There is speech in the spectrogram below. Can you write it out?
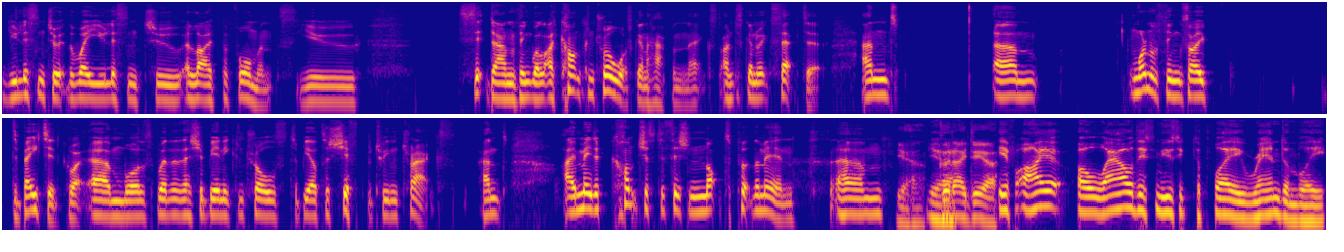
you listen to it the way you listen to a live performance. You sit down and think, well, I can't control what's going to happen next. I'm just going to accept it. And um, one of the things I debated quite um, was whether there should be any controls to be able to shift between the tracks. And I made a conscious decision not to put them in. Um, yeah, yeah, good idea. If I allow this music to play randomly,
